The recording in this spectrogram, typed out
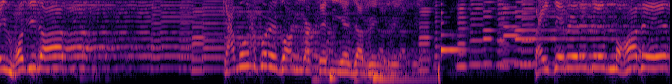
তাই ভগীরথ, কেমন করে গঙ্গাকে নিয়ে যাবে? তাই দেবের দেব মহাদেব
